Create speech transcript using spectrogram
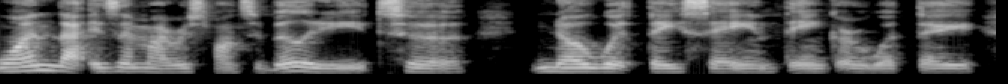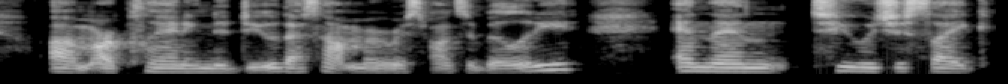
one that isn't my responsibility to know what they say and think or what they um, are planning to do. That's not my responsibility. And then two is just like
